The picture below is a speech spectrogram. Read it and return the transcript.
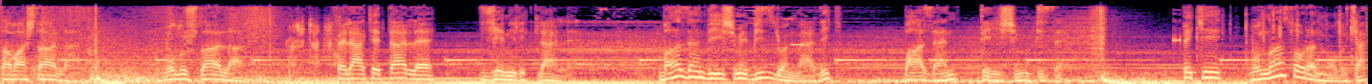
Savaşlarla, buluşlarla, felaketlerle, yeniliklerle. Bazen değişime biz yön verdik, bazen değişim bize. Peki bundan sonra ne olacak?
